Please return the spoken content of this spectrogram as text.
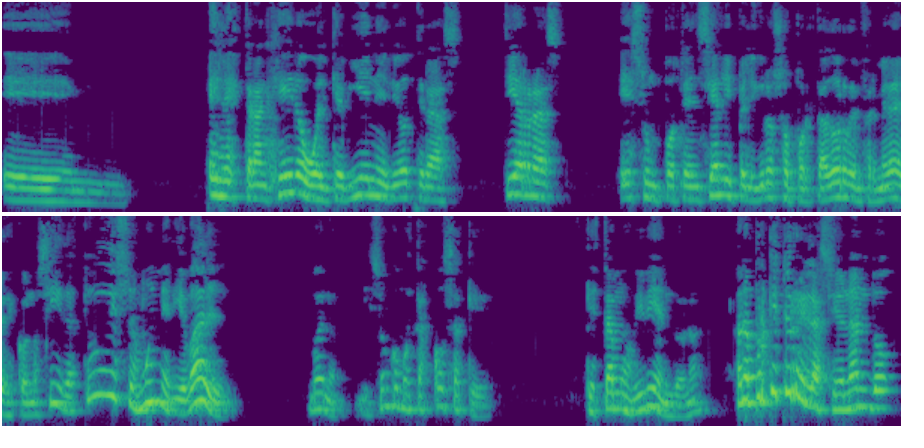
eh, el extranjero o el que viene de otras tierras es un potencial y peligroso portador de enfermedades desconocidas. Todo eso es muy medieval. Bueno, y son como estas cosas que, que estamos viviendo, ¿no? Ahora, ¿por qué estoy relacionando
